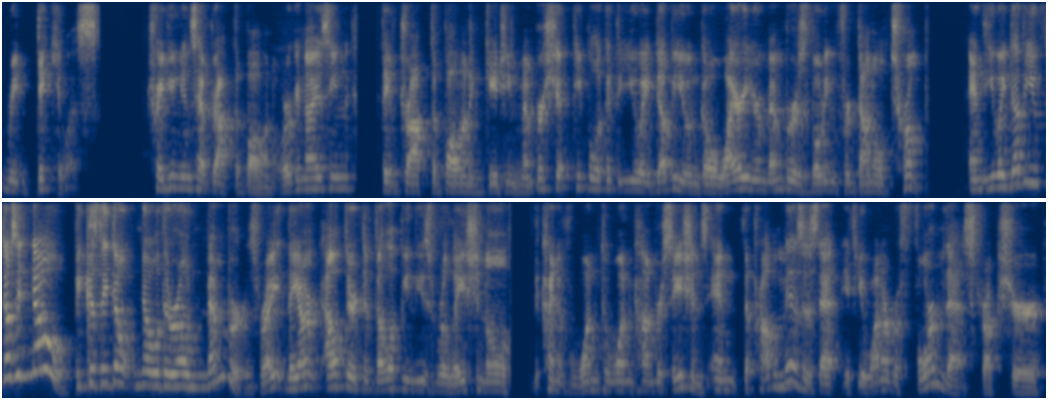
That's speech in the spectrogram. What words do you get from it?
ridiculous. Trade unions have dropped the ball on organizing. They've dropped the ball on engaging membership. People look at the UAW and go, why are your members voting for Donald Trump? And the UAW doesn't know because they don't know their own members, right? They aren't out there developing these relational the kind of one-to-one conversations. And the problem is is that if you want to reform that structure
